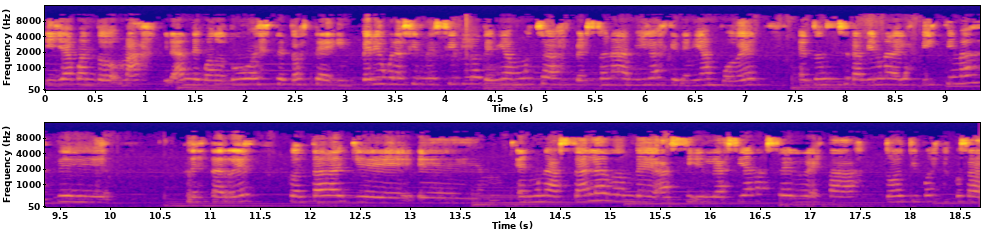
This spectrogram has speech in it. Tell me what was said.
Y ya cuando más grande, cuando tuvo este todo este imperio, por así decirlo, tenía muchas personas amigas que tenían poder. Entonces también una de las víctimas de, de esta red contaba que eh, en una sala donde así, le hacían hacer estas, todo tipo de estas cosas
